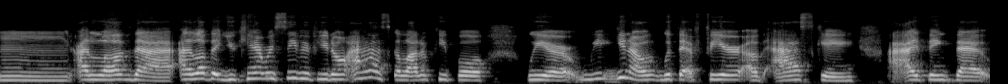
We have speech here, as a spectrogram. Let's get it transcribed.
Mm, I love that. I love that you can't receive if you don't ask. A lot of people, we are, we, you know, with that fear of asking, I think that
